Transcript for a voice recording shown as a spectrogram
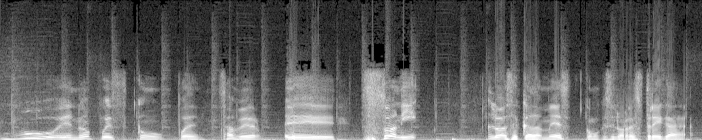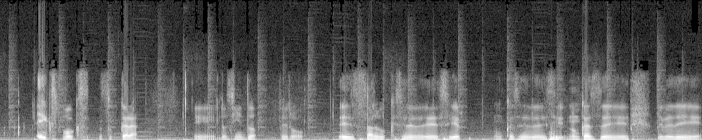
Bueno, pues como pueden saber, eh, Sony lo hace cada mes, como que se lo restrega a Xbox en su cara. Eh, lo siento, pero es algo que se debe decir. Nunca se debe decir, nunca se debe de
